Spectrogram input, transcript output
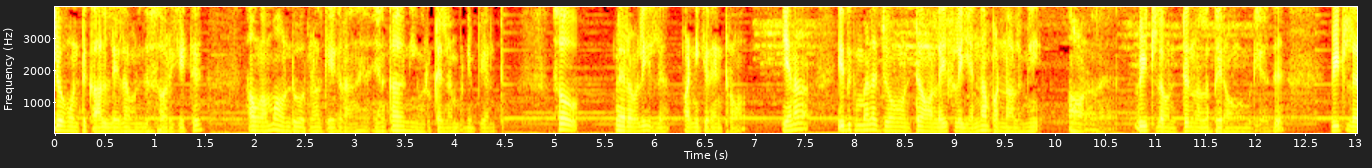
ஜோ வந்துட்டு காலையிலாம் வந்து சாரி கேட்டு அவங்க அம்மா வந்துட்டு ஒரு நாள் கேட்குறாங்க எனக்காக நீ ஒரு கல்யாணம் பண்ணிப்பியான்ட்டு. ஸோ வேறு வழி இல்லை பண்ணிக்கிறேன்றான் ஏன்னா இதுக்கு மேலே ஜோ வந்துட்டு அவன் லைஃப்பில் என்ன பண்ணாலுமே அவனை வீட்டில் வந்துட்டு நல்ல பேர் வாங்க முடியாது. வீட்டில்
